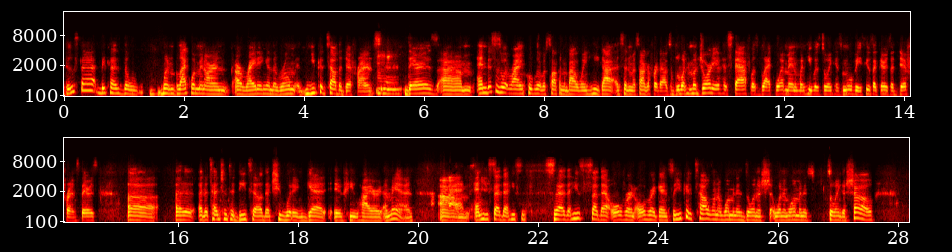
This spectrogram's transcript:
deduce that because the when black women are in, are writing in the room, you could tell the difference. Mm-hmm. There is, um, and this is what Ryan Coogler was talking about when he got a cinematographer that was when the majority of his staff was black women when he was doing his movies. He was like, "There's a difference. There's uh, a, an attention to detail that you wouldn't get if you hired a man." Um, and he said that he said that he said that over and over again. So you can tell when a woman is doing a show when a woman is doing a show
